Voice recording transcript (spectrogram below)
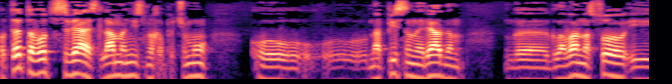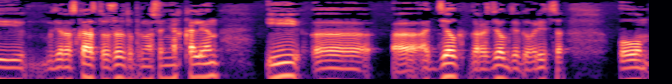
Вот это вот связь Лама Нисмеха, почему написано рядом глава Насо, и, где рассказывается о жертвоприношениях колен, и э, отдел, раздел, где говорится о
